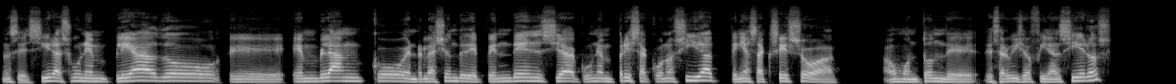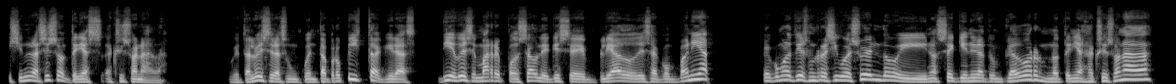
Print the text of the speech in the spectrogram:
no sé, si eras un empleado eh, en blanco, en relación de dependencia, con una empresa conocida, tenías acceso a, a un montón de, servicios financieros, y si no eras eso, no tenías acceso a nada. Porque tal vez eras un cuentapropista, que eras 10 veces más responsable que ese empleado de esa compañía, pero como no tenías un recibo de sueldo y no sé quién era tu empleador, no tenías acceso a nada.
